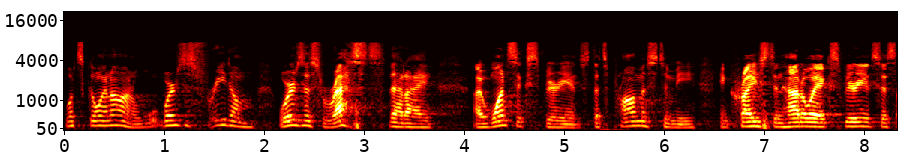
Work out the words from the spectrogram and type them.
what's going on? Where's this freedom? Where's this rest that I, I once experienced that's promised to me in Christ, and how do I experience this?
